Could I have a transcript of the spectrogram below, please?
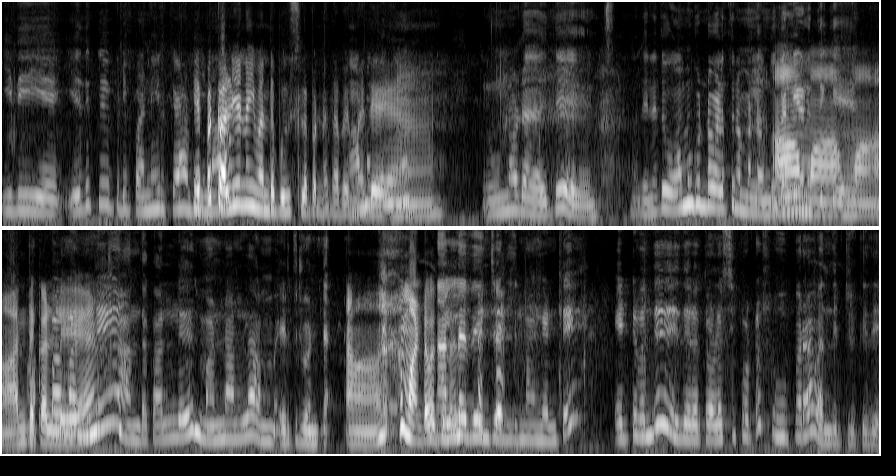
இது எதுக்கு இப்படி பண்ணியிருக்கேன் எப்போ கல்யாணம் வந்த புதுசில் பண்ணதா வேம்மா இது உன்னோட இது அது என்னது ஓமகுண்டம் வளர்த்துனோம்ல உங்க கல்யாணத்துக்கு. அந்த அப்ப கல் வந்து அந்த கல் மண்ணெல்லாம் எடுத்துட்டு வந்துட்டேன். மண்டபத்தில். நல்லதுன்னு சொல்லிருந்தாங்கன்ட்டு எட்டு வந்து இதில் துளசி போட்டு சூப்பராக வந்துட்டு இருக்குது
